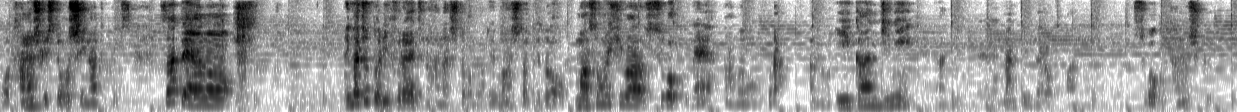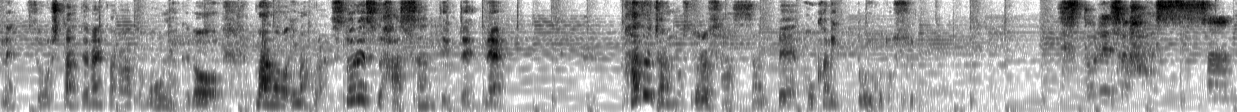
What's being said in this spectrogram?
こう楽しくしてほしいなと思います。さて、あの、今ちょっとリフライツの話とかも出ましたけど、まあその日はすごくね、あの、ほら、あの、いい感じに、あの、なんて言うんだろう、あの、すごく楽しくね、過ごしたんじゃないかなと思うんやけど、まああの、今ほら、ストレス発散って言ったよね。はずちゃんのストレス発散って他にどういうことする？ストレス発散ね、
